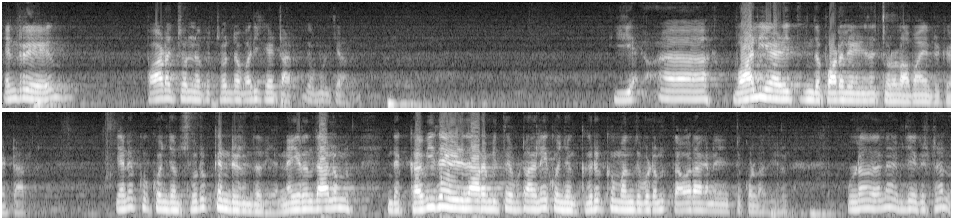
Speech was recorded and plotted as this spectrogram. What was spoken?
என்று பாட சொன்ன சொன்ன வரி கேட்டார். இதை முடிக்கிறார். வாலியை அழைத்து இந்த பாடலை எழுதச் சொல்லலாமா என்று கேட்டார். எனக்கு கொஞ்சம் சுருக்கென்று இருந்தது. என்ன இருந்தாலும் இந்த கவிதை எழுத ஆரம்பித்து விட்டாலே கொஞ்சம் கிறுக்கும் வந்துவிடும். தவறாக நினைத்துக் கொள்ளாதீர்கள். உள்ளதானே விஜயகிருஷ்ணன்?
